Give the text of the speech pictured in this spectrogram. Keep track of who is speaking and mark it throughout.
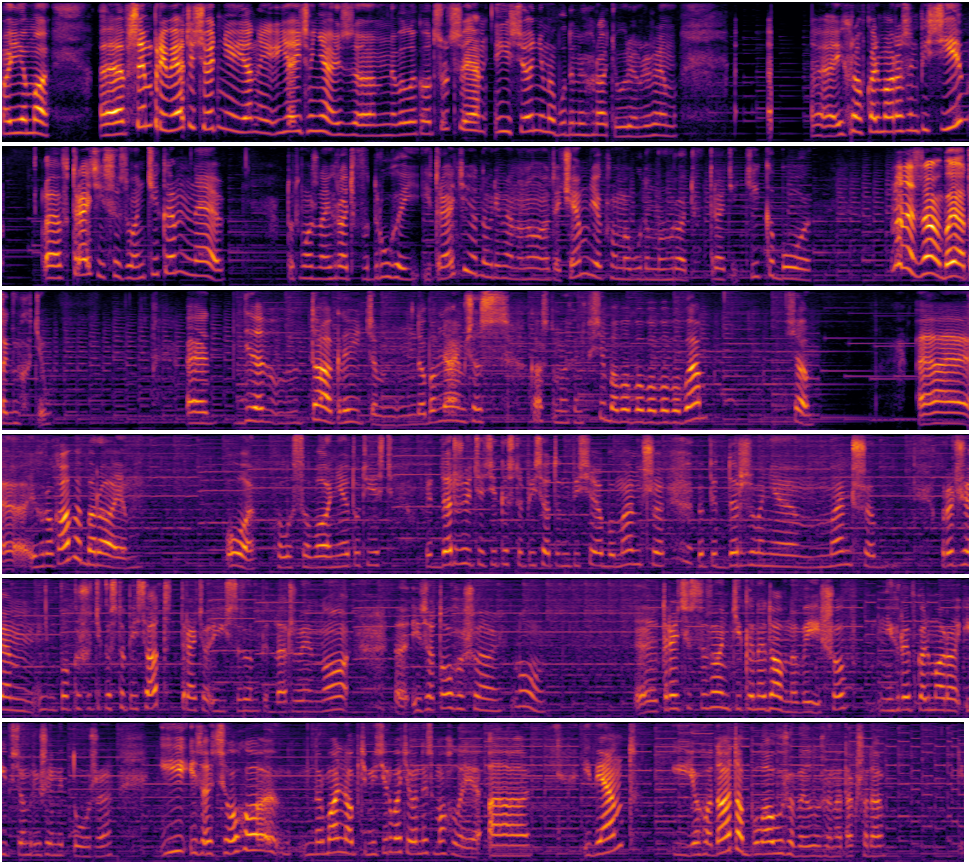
Speaker 1: Ой, ема. Е, всім привіт! І сьогодні я, не, я извиняюсь за невелике отсутствие. І сьогодні ми будемо грати у режим е, ігра в кальмара з NPC е, в третій сезон тільки. Не, тут можна грати в другий і третій одновременно, але зачем, якщо ми будемо грати в третій тільки, бо. Ну не знаю, бо я так захотів. Е, так, дивіться, додаємо зараз кастомних NPC, ба-ба-ба-ба-ба-ба. Все. Е, ігрока вибираємо. О, голосування тут є. Піддержується тільки 150 NPC або менше, піддержування менше. Коротше, поки що тільки 150 третій сезон піддержує, але із-за того, що ну, е, третій сезон тільки недавно вийшов, ігри в кальмара і в цьому режимі теж. І із-за цього нормально оптимізувати його не змогли. А івент і його дата була вже виложена, так що да.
